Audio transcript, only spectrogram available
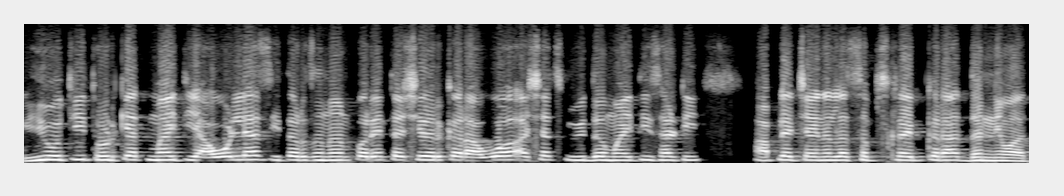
ही होती थोडक्यात माहिती. आवडल्यास इतर जणांपर्यंत शेअर करा व अशाच विविध माहितीसाठी आपल्या चॅनलला सबस्क्राईब करा. धन्यवाद.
